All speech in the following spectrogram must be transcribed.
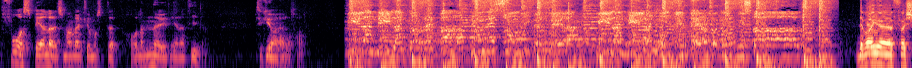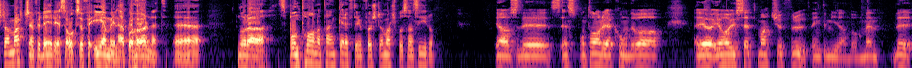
få spelare som man verkligen måste hålla nöjd hela tiden. Tycker jag i alla fall. Milan, Milan corre va, più nessuno ti fermerà. Milan, Milan, mondo intero può conquistar. Det var ju första matchen för dig Reza, också för Emil här på hörnet. Eh, några spontana tankar efter din första match på San Siro? Ja, alltså det är en spontan reaktion. Det var... Jag, jag har ju sett matcher förut, inte Milan då, men det,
